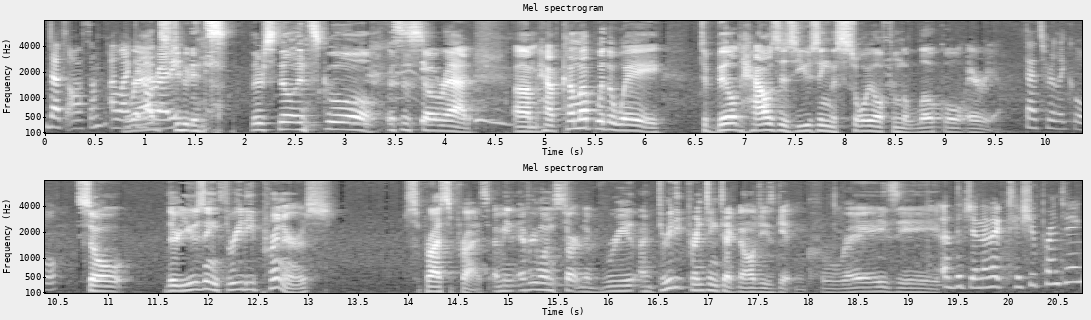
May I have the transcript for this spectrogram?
That's awesome. I like it grad already. students, they're still in school. This is so rad. Um, have come up with a way to build houses using the soil from the local area. That's really cool. So they're using 3D printers. Surprise, surprise. I mean, everyone's starting to really. 3D printing technology is getting crazy. Uh, the genetic tissue printing.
